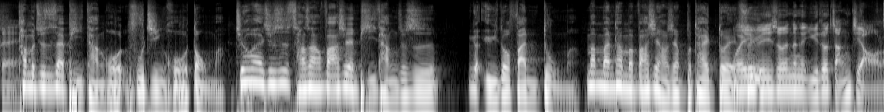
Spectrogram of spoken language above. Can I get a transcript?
对。他们就是在皮糖活附近活动嘛，就后来就是常常发现皮糖就是那个鱼都翻肚嘛，慢慢他们发现好像不太对，我以为说那个鱼都长脚了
